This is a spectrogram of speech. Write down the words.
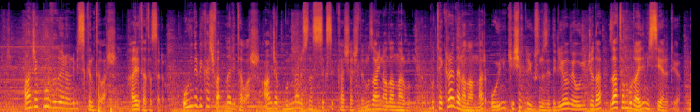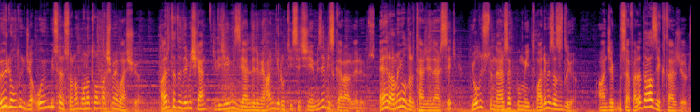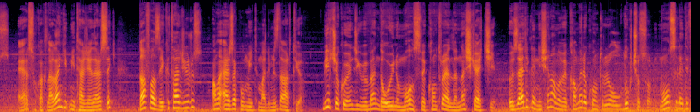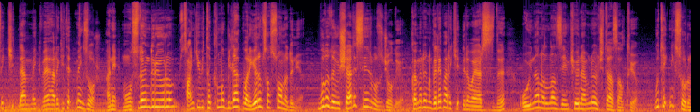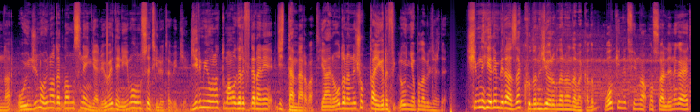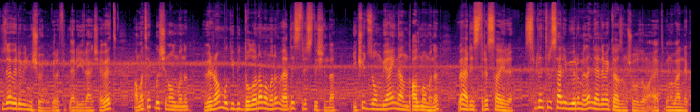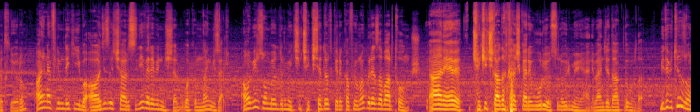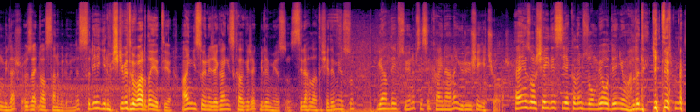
Ancak burada da önemli bir sıkıntı var. Harita tasarım. Oyunda birkaç farklı harita var. Ancak bunlar arasında sık sık karşılaştığımız aynı alanlar bulunuyor. Bu tekrar eden alanlar oyunun keşif duygusunu zedeliyor ve oyuncu da zaten buradaydım hissi yaratıyor. Böyle olunca oyun bir süre sonra monotonlaşmaya başlıyor. Haritada demişken gideceğimiz yerleri ve hangi rotayı seçeceğimize biz karar veriyoruz. Eğer ana yolları tercih edersek yol üstünde erzak bulma ihtimalimiz azalıyor. Ancak bu sefer de daha az yakıt harcıyoruz. Eğer sokaklardan gitmeyi tercih edersek daha fazla yakıt harcıyoruz ama erzak bulma ihtimalimiz de artıyor. Birçok oyuncu gibi ben de oyunun mouse ve kontrol ayarlarından şikayetçiyim. Özellikle nişan alma ve kamera kontrolü oldukça sorun. Mouse ile hedefe kilitlenmek ve hareket etmek zor. Hani mouse'u döndürüyorum, sanki bir takılma bir var yarım saat sonra dönüyor. Bu da dövüşlerde sinir bozucu oluyor. Kameranın garip hareketleri ve ayarsızlığı oyundan alınan zevki önemli ölçüde azaltıyor. Bu teknik sorunlar oyuncunun oyuna odaklanmasını engelliyor ve deneyimi olumsuz etkiliyor tabii ki. Girmeyi unuttum ama grafikler hani cidden berbat. Yani o dönemde çok daha iyi grafikli oyun yapılabilirdi. Şimdi gelin biraz da kullanıcı yorumlarına da bakalım. Walking Dead filmin atmosferlerini gayet güzel verebilmiş oyun. Grafikler iğrenç evet ama tek başına olmanın ve Rambo gibi dolanamamanın verdiği stres dışında 2-3 zombi aynı anda almamanın verdiği stres ayrı. Splinter Cell gibi yürümeden ilerlemek lazım çoğu zaman. Evet bunu ben de katılıyorum. Aynen filmdeki gibi aciz ve çaresizliği verebilmişler. Bu bakımdan güzel. Ama bir zombi öldürmek için çekiçle 4 kere kafa vurmak biraz abartı olmuş. Yani evet çekiçle adam kaç kere vuruyorsun ölmüyor yani. Bence de haklı burada. Bir de bütün zombiler özellikle hastane bölümünde sıraya girmiş gibi duvarda yatıyor. Hangisi oynayacak hangisi kalkacak bilemiyorsun. Silahla ateş edemiyorsun. Bir anda hepsi uyanıp sesin kaynağına yürüyüşe geçiyorlar. En zor şey de sizi yakalamış zombiye o den yuvarlı denk getirmek.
